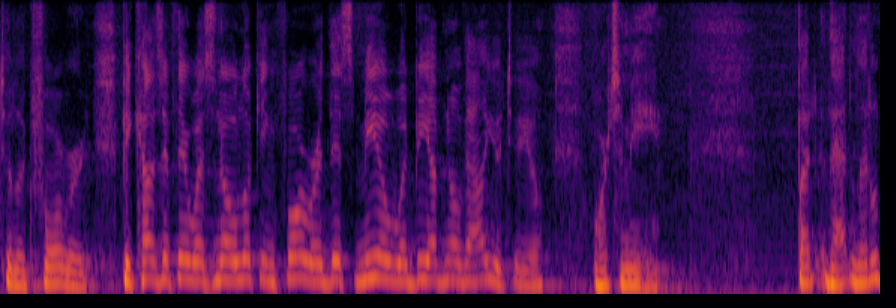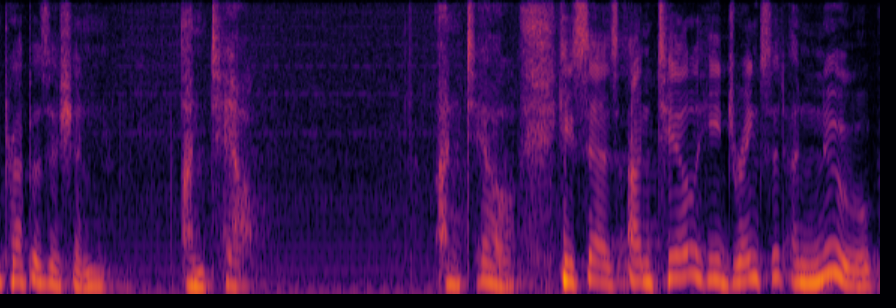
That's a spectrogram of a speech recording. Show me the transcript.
To look forward. Because if there was no looking forward, this meal would be of no value to you or to me. But that little preposition, until. Until. He says, until he drinks it anew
